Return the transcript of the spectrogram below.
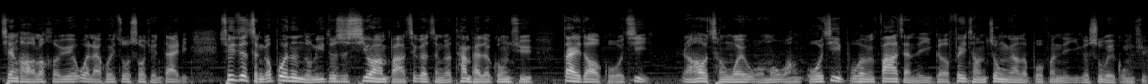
签好了合约，未来会做授权代理。所以这整个部分的努力都是希望把这个整个碳排的工具带到国际。然后成为我们往国际部分发展的一个非常重要的部分的一个数位工具。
